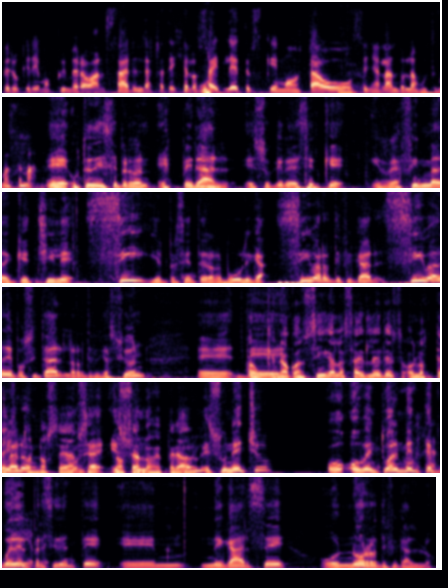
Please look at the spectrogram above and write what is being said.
pero queremos primero avanzar en la estrategia de los side letters que hemos estado señalando en las últimas semanas. Eh, usted dice, perdón, esperar, eso quiere decir que, y reafirma de que Chile sí, y el presidente de la República sí va a ratificar, sí va a depositar la ratificación. Eh, de, Aunque no consiga los side letters o los textos claro, no sean, o sea, no sean un, los esperables. Claro, ¿Es un hecho? ¿O, o eventualmente o sea, puede sí, el presidente eh, negarse o no ratificarlo?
